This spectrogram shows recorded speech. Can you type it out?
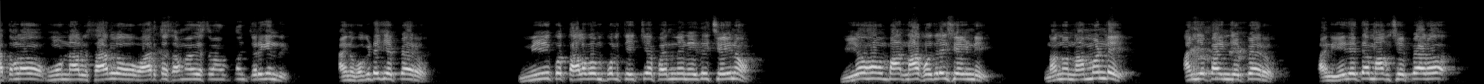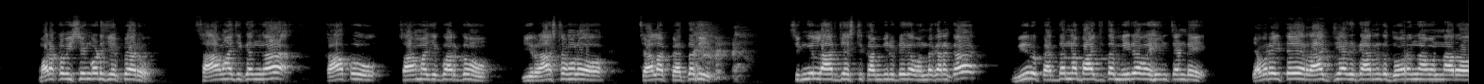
గతంలో మూడు నాలుగు సార్లు వారితో సమావేశం అవడం జరిగింది. ఆయన ఒకటే చెప్పారు మీకు తలవంపులు తెచ్చే పని నేను ఏది చేయను. వ్యూహం మా- నాకు వదిలేసేయండి. నన్ను నమ్మండి అని చెప్పి ఆయన చెప్పారు. ఆయన ఏదైతే మాకు చెప్పారో మరొక విషయం కూడా చెప్పారు. సామాజికంగా కాపు సామాజిక వర్గం ఈ రాష్ట్రంలో చాలా పెద్దది. సింగిల్ లార్జెస్ట్ కమ్యూనిటీగా ఉంది కనుక మీరు పెద్దన్న బాధ్యత మీరే వహించండి. ఎవరైతే రాజ్యాధికారానికి దూరంగా ఉన్నారో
